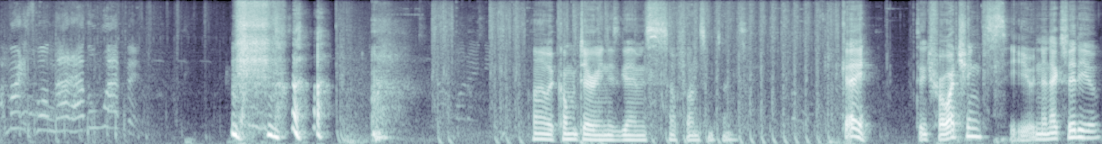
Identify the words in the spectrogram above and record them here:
I might as well not have a weapon. Oh, the commentary in this game is so fun sometimes. Okay, thanks for watching. See you in the next video.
